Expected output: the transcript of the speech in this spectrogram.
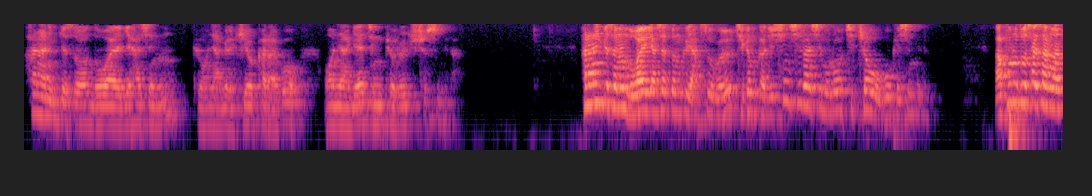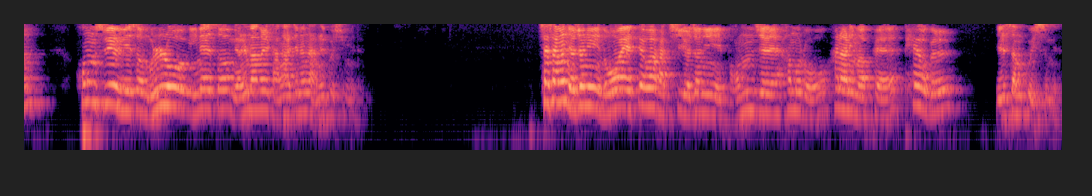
하나님께서 노아에게 하신 그 언약을 기억하라고 언약의 증표를 주셨습니다. 하나님께서는 노아에게 하셨던 그 약속을 지금까지 신실하심으로 지켜오고 계십니다. 앞으로도 세상은 홍수에 의해서 물로 인해서 멸망을 당하지는 않을 것입니다. 세상은 여전히 노아의 때와 같이 여전히 범죄함으로 하나님 앞에 폐역을 일삼고 있습니다.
